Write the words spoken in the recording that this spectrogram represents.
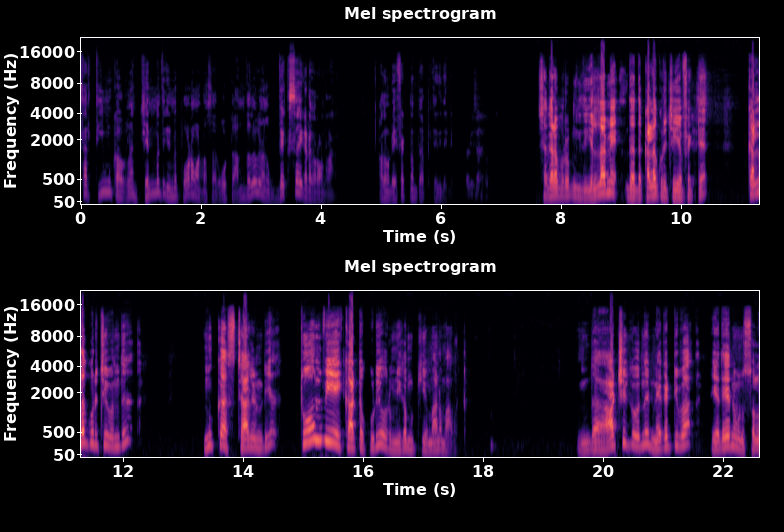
சார் திமுகவுக்குலாம் ஜென்மத்துக்கு இனிமேல் போட மாட்டோம் சார் ஓட்டு. அந்த அளவுக்கு நாங்கள் வெக்ஸ் ஆகி கிடக்குறோன்றாங்க. அதனோட எஃபெக்ட் தான் அப்போ தெரியுதுங்க சகரபுரம் இது எல்லாமே இந்த இந்த கள்ளக்குறிச்சி எஃபெக்ட்டு கள்ளக்குறிச்சி வந்து மு க ஸ்டாலினுடைய தோல்வியை காட்டக்கூடிய ஒரு மிக முக்கியமான மாவட்டம். இந்த ஆட்சிக்கு வந்து நெகட்டிவாக எதேன்னு ஒன்று சொல்ல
